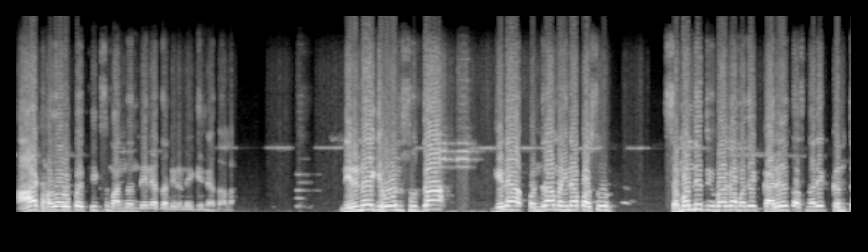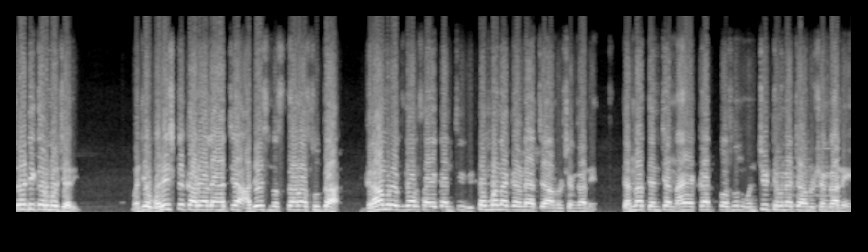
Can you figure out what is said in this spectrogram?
आठ हजार रुपये फिक्स मानधन देण्याचा निर्णय घेण्यात आला. निर्णय घेऊन सुद्धा गेल्या पंधरा महिन्यापासून संबंधित विभागामध्ये कार्यरत असणारे कंत्राटी कर्मचारी म्हणजे वरिष्ठ कार्यालयाचे आदेश नसताना सुद्धा ग्राम रोजगार सहाय्यकांची विटंबना करण्याच्या अनुषंगाने त्यांना त्यांच्या न्याय वंचित ठेवण्याच्या अनुषंगाने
